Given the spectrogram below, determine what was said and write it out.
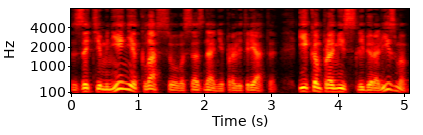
затемнение классового сознания пролетариата и компромисс с либерализмом,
